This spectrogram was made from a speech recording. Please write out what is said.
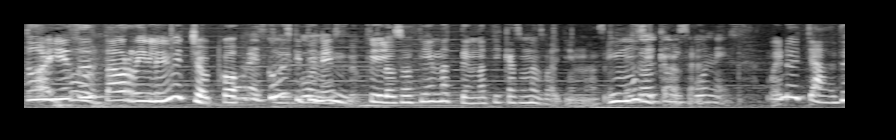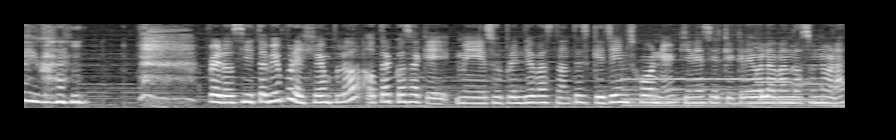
tuncún, Ay, eso está horrible, a mí me chocó. Pobres ¿Cómo es que tienen filosofía y matemáticas unas ballenas? Y música, o sea. Bueno, ya, da igual. Pero sí, también por ejemplo, otra cosa que me sorprendió bastante es que James Horner, quien es el que creó la banda sonora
